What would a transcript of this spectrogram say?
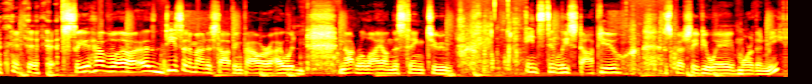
so you have uh, a decent amount of stopping power. I would not rely on this thing to instantly stop you, especially if you weigh more than me.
